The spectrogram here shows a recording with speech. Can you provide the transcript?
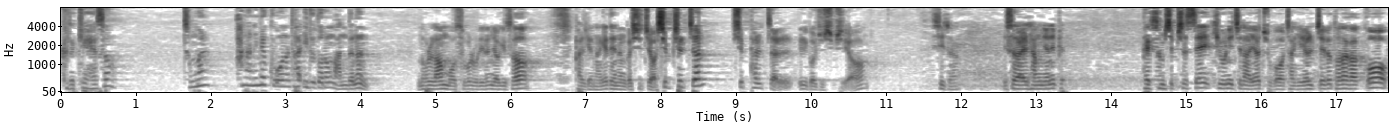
그렇게 해서 정말 하나님의 구원을 다 이루도록 만드는 놀라운 모습을 우리는 여기서 발견하게 되는 것이죠. 17절, 18절 읽어 주십시오. 시작. 이스라엘 향년이 137세의 기운이 지나여 죽어 자기 열제로 돌아갔고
